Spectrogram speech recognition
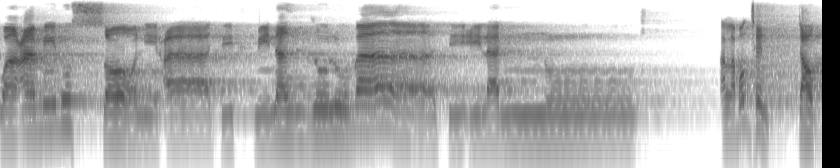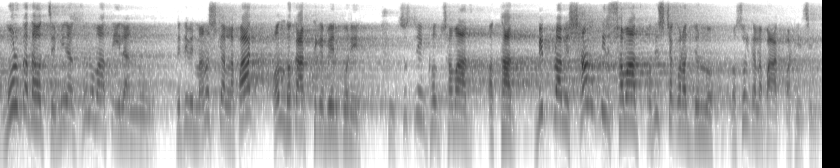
وعملوا الصالحات من الظلمات إلى النور আল্লাহ বলছেন যা হোক মূল কথা হচ্ছে মিনা জুলুমাত ইলান নূর পৃথিবীর মানুষকে আল্লাহ পাক অন্ধকার থেকে বের করে সুশৃঙ্খল সমাজ অর্থাৎ বিপ্লবী শান্তির সমাজ প্রতিষ্ঠা করার জন্য রসুলকে আল্লাহ পাক পাঠিয়েছিলেন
